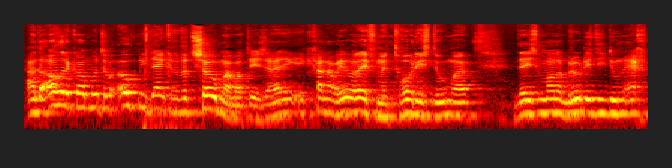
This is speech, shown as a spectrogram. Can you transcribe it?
Aan de andere kant moeten we ook niet denken dat het zomaar wat is. Hè. Ik ga nou heel reformatorisch doen, maar deze mannen en broeders die doen echt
